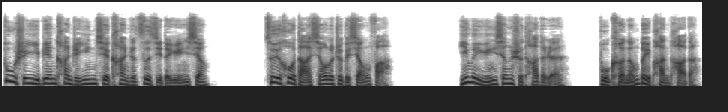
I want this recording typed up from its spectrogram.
杜氏一边看着殷切看着自己的云香，最后打消了这个想法。因为云香是他的人，不可能背叛他的。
